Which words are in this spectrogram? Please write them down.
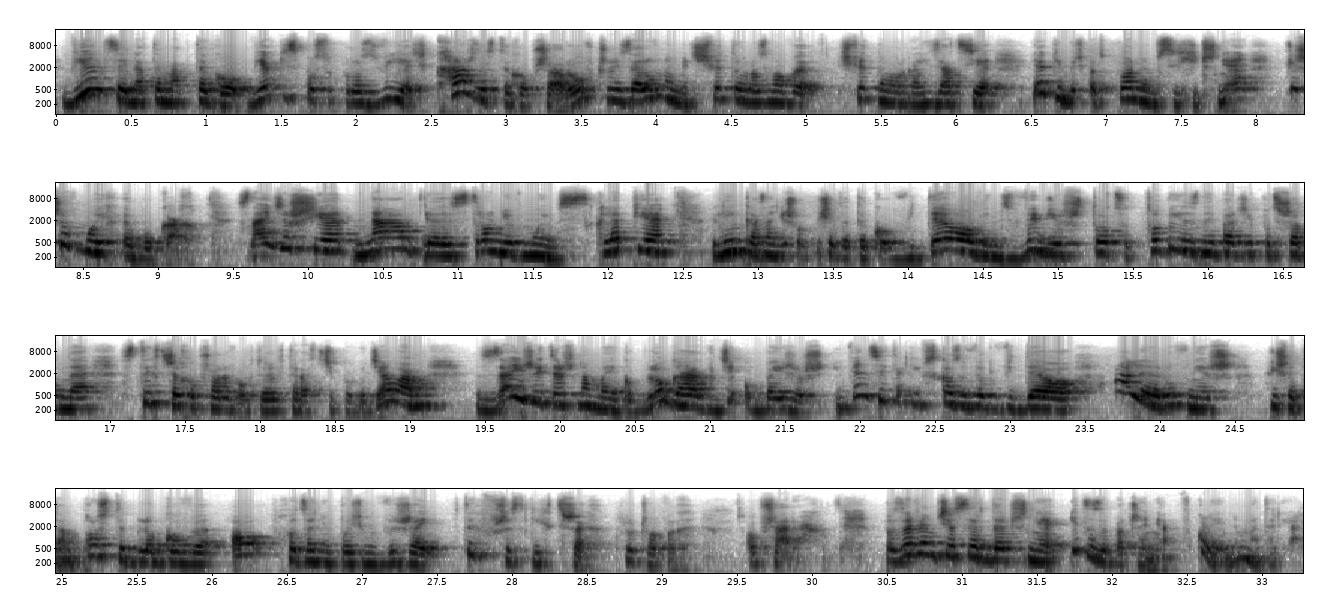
Więcej na temat tego, w jaki sposób rozwijać każdy z tych obszarów, czyli zarówno mieć świetną rozmowę, świetną organizację, jak i być odpornym psychicznie, piszę w moich e-bookach. Znajdziesz je na e, stronie w moim sklepie. Linka znajdziesz w opisie do tego wideo, więc wybierz to, co Tobie jest najbardziej potrzebne z tych trzech obszarów, o których teraz Ci powiedziałam. Zajrzyj też na mojego bloga, gdzie obejrzysz i więcej takich wskazówek wideo, ale również piszę tam posty blogowe o wchodzeniu poziom wyżej w tych wszystkich trzech kluczowych obszarach. Pozdrawiam Cię serdecznie i do zobaczenia w kolejnym materiale.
